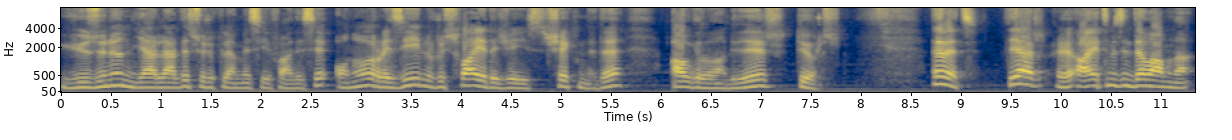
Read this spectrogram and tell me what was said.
yüzünün yerlerde sürüklenmesi ifadesi onu rezil, rüsva edeceğiz şeklinde de algılanabilir diyoruz. Evet, diğer e, ayetimizin devamına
